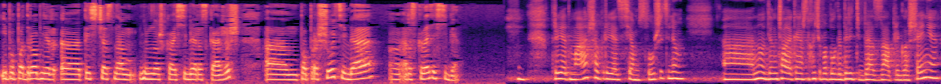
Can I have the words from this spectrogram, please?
И поподробнее э, ты сейчас нам немножко о себе расскажешь. Э, попрошу тебя э, рассказать о себе. Привет, Маша, привет всем слушателям. Э, ну, для начала я, конечно, хочу поблагодарить тебя за приглашение.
